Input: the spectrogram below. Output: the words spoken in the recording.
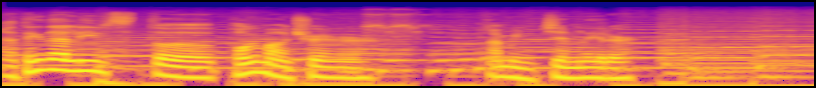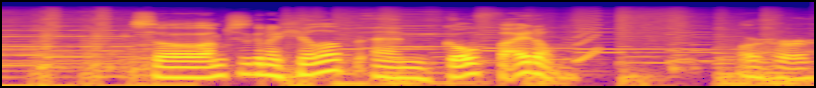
I think that leaves the Pokemon trainer. I mean, gym leader. So I'm just gonna heal up and go fight him. Or her.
